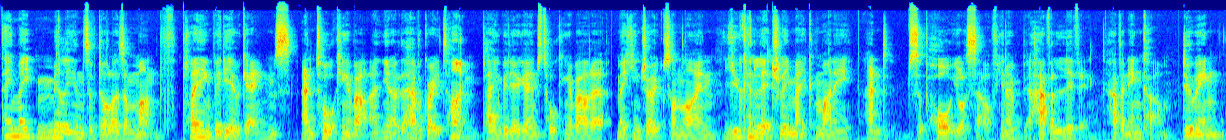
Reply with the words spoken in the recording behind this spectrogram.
They make millions of dollars a month playing video games and talking about and you know they have a great time playing video games, talking about it, making jokes online. You can literally make money and support yourself, you know, have a living, have an income doing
